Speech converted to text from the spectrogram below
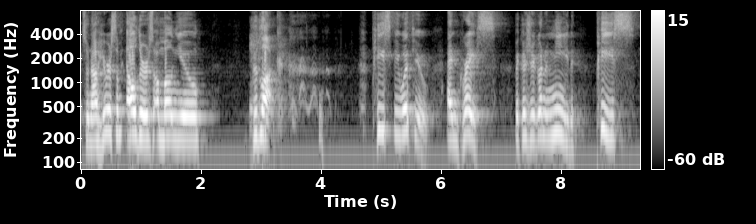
so now here are some elders among you. Good luck. peace be with you and grace, because you're going to need peace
